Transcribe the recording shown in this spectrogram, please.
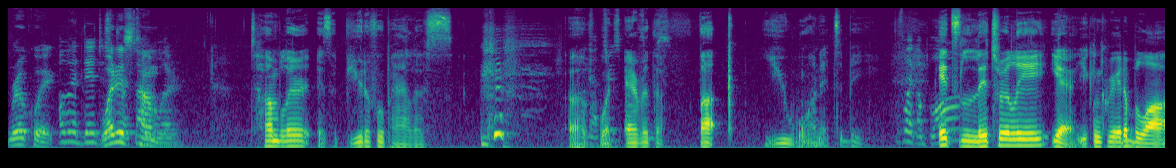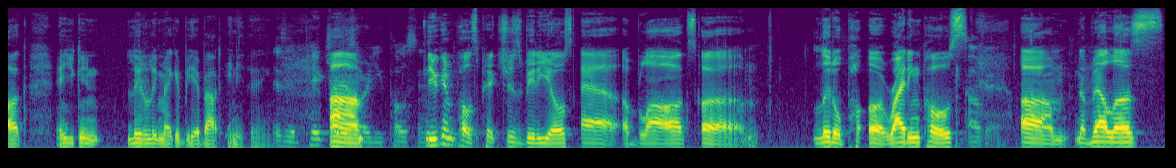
Real quick. Oh, that did just What is Tumblr? Tumblr is a beautiful palace of whatever the fuck you want it to be. It's like a blog. It's literally yeah. You can create a blog and you can literally make it be about anything. Is it pictures Um, or are you posting? You can post pictures, videos, uh, uh, blogs, um, little po- uh, writing posts, Okay. um, novellas,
